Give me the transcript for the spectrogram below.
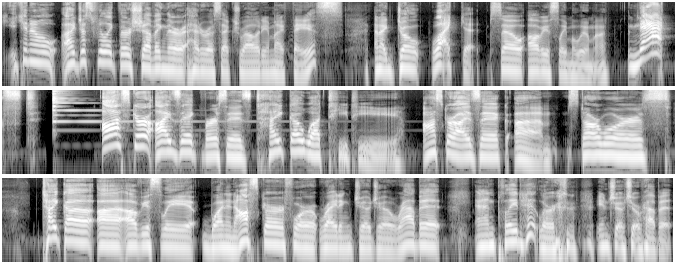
you know, I just feel like they're shoving their heterosexuality in my face, and I don't like it. So, obviously, Maluma. Next, Oscar Isaac versus Taika Waititi. Oscar Isaac, um, Star Wars. Taika uh, obviously won an Oscar for writing Jojo Rabbit and played Hitler in Jojo Rabbit,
